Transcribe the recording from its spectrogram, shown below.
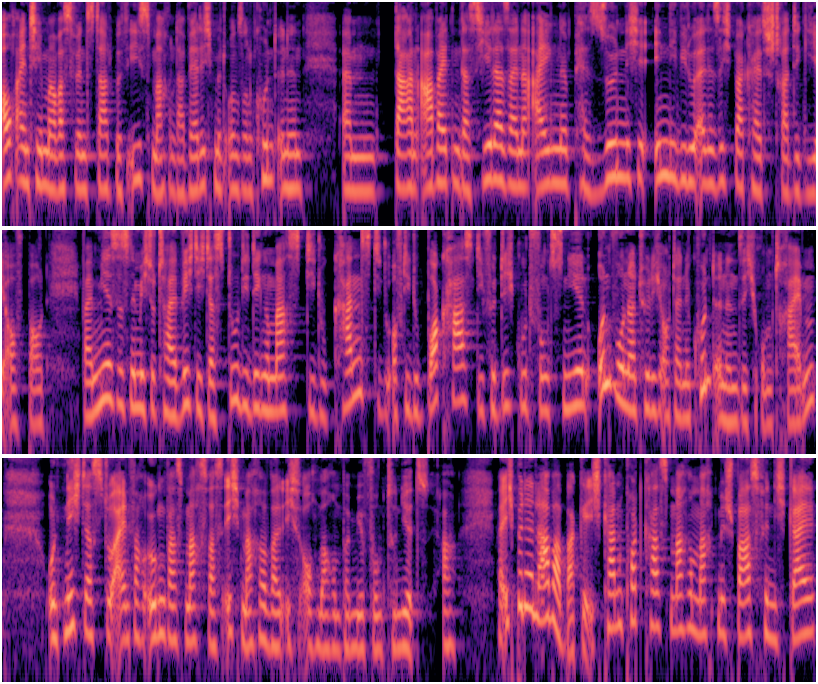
auch ein Thema, was wir in Start with Ease machen. Da werde ich mit unseren KundInnen ähm, daran arbeiten, dass jeder seine eigene persönliche, individuelle Sichtbarkeitsstrategie aufbaut. Bei mir ist es nämlich total wichtig, dass du die Dinge machst, die du kannst, die du, auf die du Bock hast, die für dich gut funktionieren und wo natürlich auch deine KundInnen sich rumtreiben. Und nicht, dass du einfach irgendwas machst, was ich mache, weil ich es auch mache und bei mir funktioniert's. Ja. Weil ich bin eine Laberbacke. Ich kann Podcast machen, macht mir Spaß, finde ich geil.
